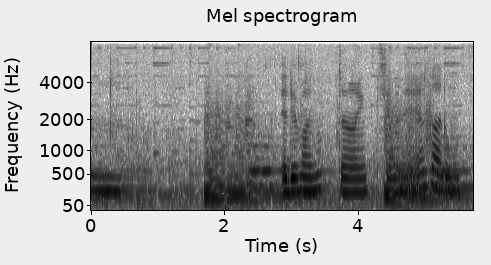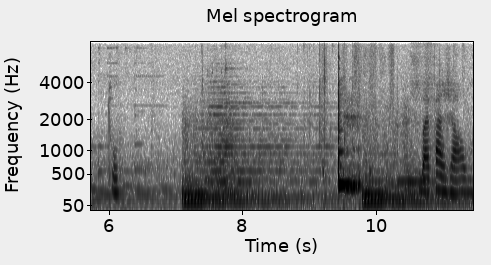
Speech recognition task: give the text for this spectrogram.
Hum. Ele vai no tanque, né, garoto? Vai pra jaula.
